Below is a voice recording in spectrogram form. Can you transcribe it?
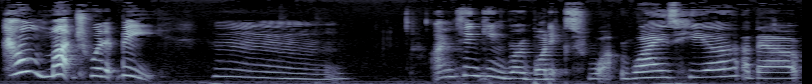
how much would it be? Hmm. I'm thinking robotics wise here about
